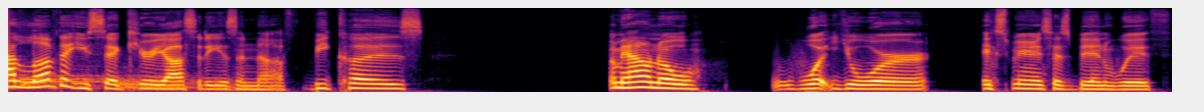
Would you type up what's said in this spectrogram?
I love that you said curiosity is enough because, I mean, I don't know what your experience has been with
